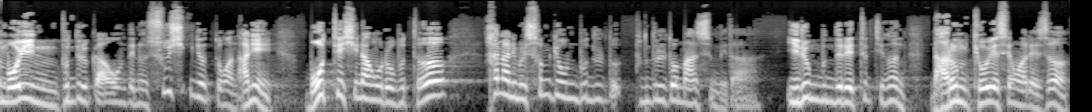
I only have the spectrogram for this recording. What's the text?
모인 분들 가운데는 수십 년 동안, 아니, 모태 신앙으로부터 하나님을 섬겨온 분들도, 분들도 많습니다. 이런 분들의 특징은 나름 교회 생활에서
